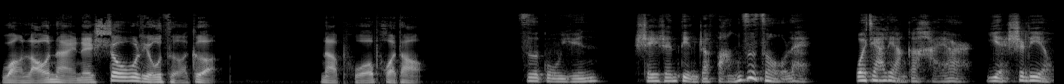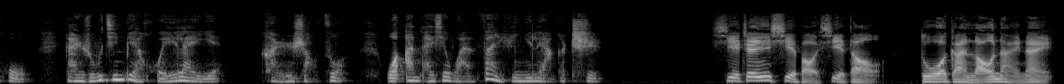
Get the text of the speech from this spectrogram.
望老奶奶收留则个。那婆婆道：“自古云，谁人顶着房子走来？我家两个孩儿也是猎户，敢如今便回来也。客人少坐，我安排些晚饭与你两个吃。”谢珍、谢宝谢道：“多感老奶奶。”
